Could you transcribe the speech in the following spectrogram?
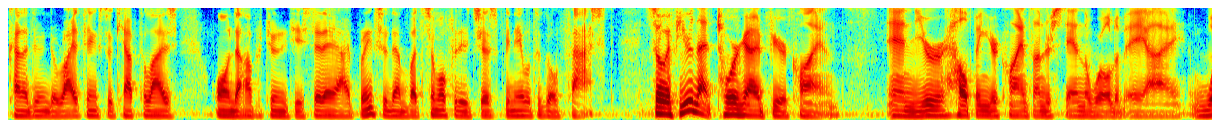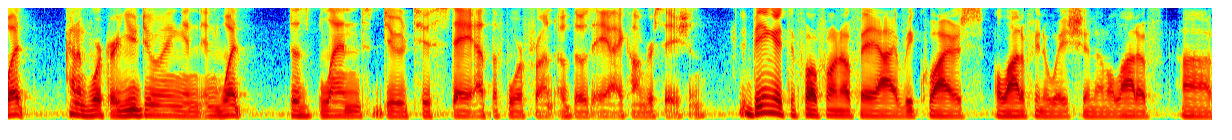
kind of doing the right things to capitalize on the opportunities that AI brings to them, but some of it is just being able to go fast. So if you're that tour guide for your clients and you're helping your clients understand the world of AI, what kind of work are you doing and, and what does Blend do to stay at the forefront of those AI conversations? Being at the forefront of AI requires a lot of innovation and a lot of uh,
